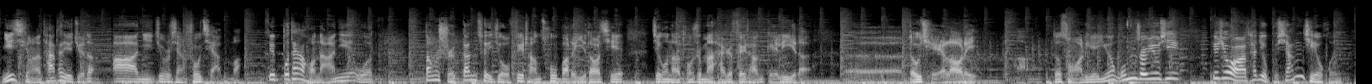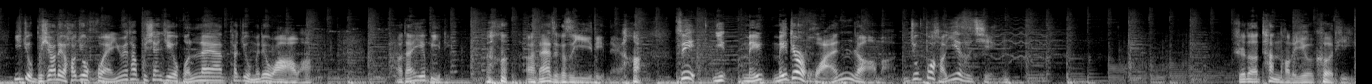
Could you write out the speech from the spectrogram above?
你请了他，他就觉得啊，你就是想收钱嘛，所以不太好拿捏。我当时干脆就非常粗暴的一刀切，结果呢，同事们还是非常给力的，呃，都去了的啊，都送了礼，因为我们这儿有些。有些娃他就不想结婚，你就不晓得好久还，因为他不想结婚呢，他就没得娃娃啊，但也不一定 啊，但这个是一定的哈，所以你没没地儿还，你知道吗？你就不好意思请。值得探讨的一个课题，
